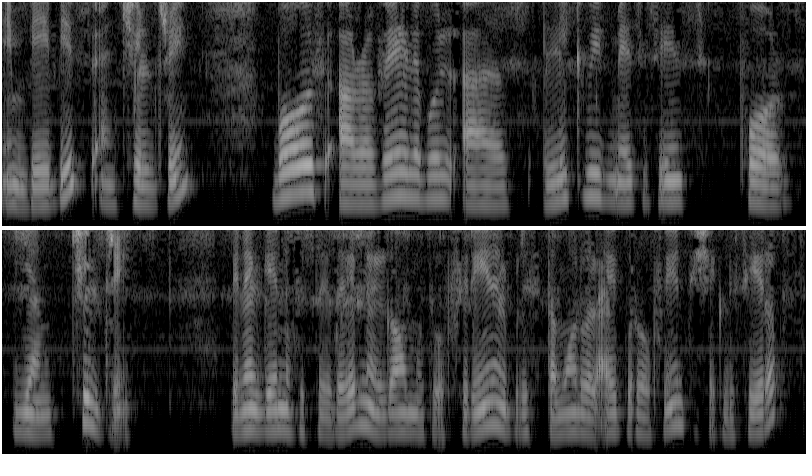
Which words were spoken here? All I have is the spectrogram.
in babies and children. Both are available as liquid medicines for young children. بنلقى انه في الصيدلية بنلقاهم متوفرين البريستامول والايبروفين في شكل سيربس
